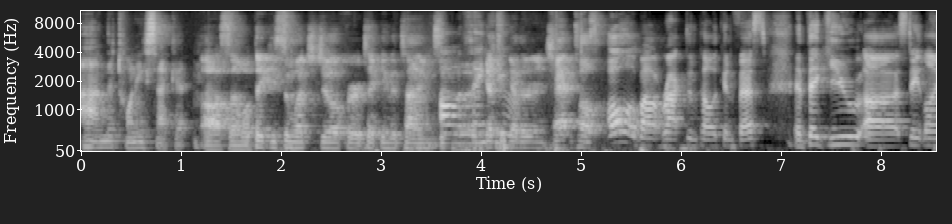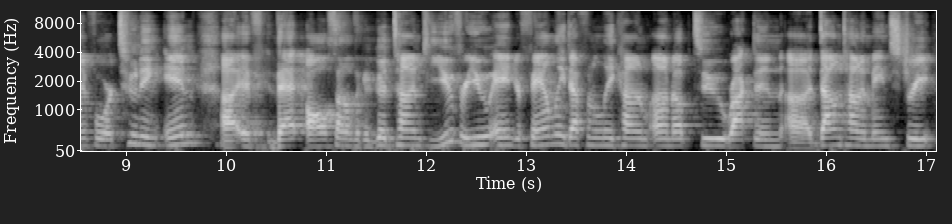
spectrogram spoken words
on the 22nd. Awesome. Well, thank you so much, Jill, for taking the time to Oh, thank get you. together and chat and tell us all about Rockton Pelican Fest. And thank you, uh, State Line, for tuning in. Uh, if that all sounds like a good time to you, for you and your family, definitely come on up to Rockton uh, downtown and Main Street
